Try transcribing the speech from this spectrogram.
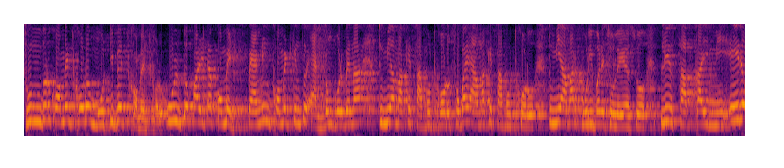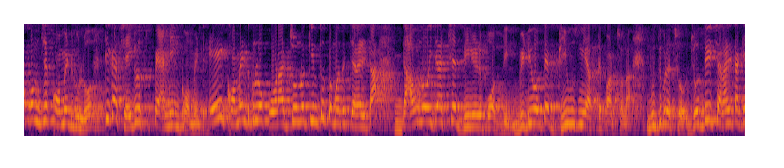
সুন্দর কমেন্ট করো মোটিভেট কমেন্ট করো। উল্টো পাল্টা কমেন্ট স্প্যামিং কমেন্ট কিন্তু একদম করবে না। তুমি আমাকে সাপোর্ট করো, সবাই আমাকে সাপোর্ট করো। তুমি আমার পরিবারে চলে এসো প্লিজ সাবস্ক্রাইব মি এইরকম যে কমেন্টগুলো ঠিক আছে? এগুলো স্প্যামিং কমেন্ট এই কমেন্টগুলো করার জন্য কিন্তু তোমাদের চ্যানেলটা ডাউন হয়ে যাচ্ছে দিনের পর দিন। ভিডিওতে ভিউজ নিয়ে আসতে পারছ না। বুঝতে পেরেছ? যদি চ্যানেলটাকে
